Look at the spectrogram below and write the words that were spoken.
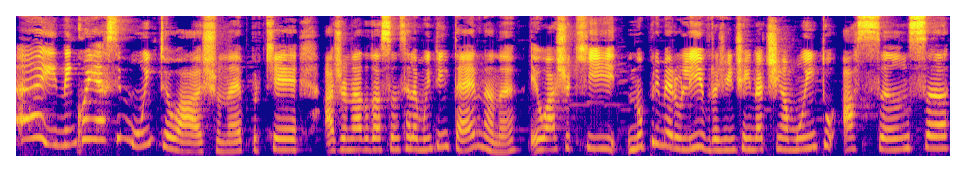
É, e nem conhece muito, eu acho, né? Porque a jornada da Sansa é muito interna, né? Eu acho que no primeiro livro a gente ainda tinha muito a Sansa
